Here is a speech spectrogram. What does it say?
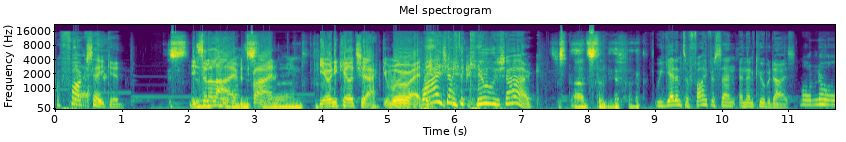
For fuck's Yeah. sake, kid. It's- He's still alive, it's fine. around. You only killed Shaq. We're alright. Why'd you have to kill Shaq? It just uh, adds to the effect. We get him to 5% and then Kuba dies. Oh no,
